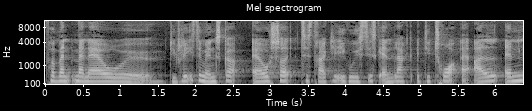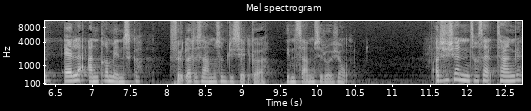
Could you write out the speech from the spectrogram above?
For man, man er jo, øh, de fleste mennesker er jo så tilstrækkeligt egoistisk anlagt, at de tror, at alle, an, alle andre mennesker føler det samme, som de selv gør i den samme situation. Og det synes jeg er en interessant tanke.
